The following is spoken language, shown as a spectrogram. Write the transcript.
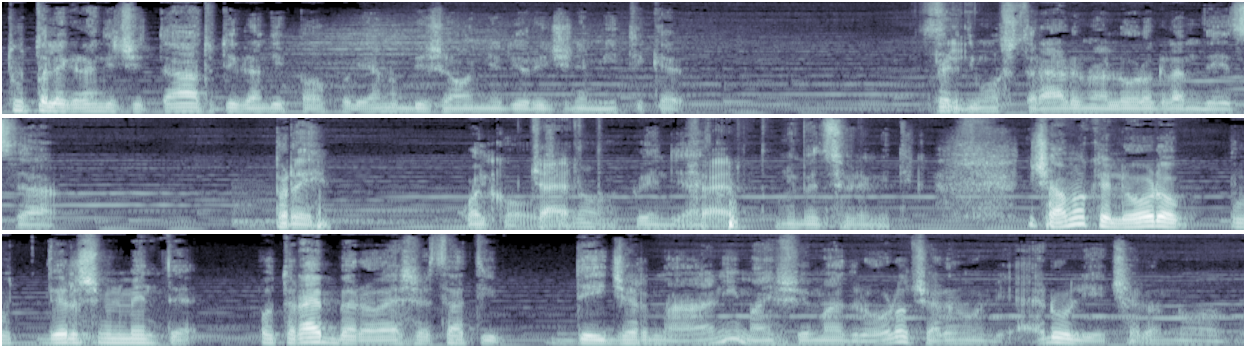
tutte le grandi città, tutti i grandi popoli hanno bisogno di origini mitiche per dimostrare una loro grandezza pre qualcosa, certo, no? quindi ecco, certo. un'invenzione mitica. Diciamo che loro verosimilmente potrebbero essere stati dei germani, ma insieme a loro c'erano gli eruli, c'erano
